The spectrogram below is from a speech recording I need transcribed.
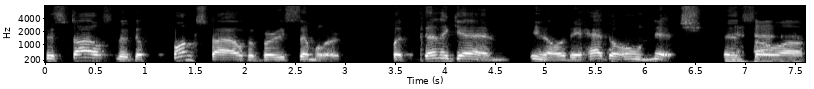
the styles, the, the funk styles are very similar, but then again, you know, they had their own niche, and so uh,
